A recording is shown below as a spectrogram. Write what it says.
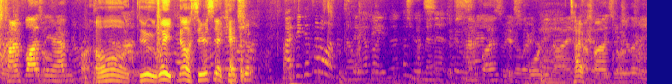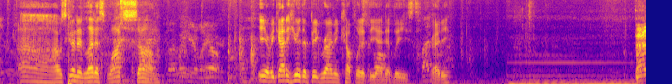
Time flies when you're having fun. Oh, dude, wait, no, seriously, I can't show. I think it's at eleven fifty. Two minutes. It's 49. Time- Time flies when you're learning. Ah, I was gonna let us watch some. Yeah, we got to hear the big rhyming couplet at the end at least. Ready? Bear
